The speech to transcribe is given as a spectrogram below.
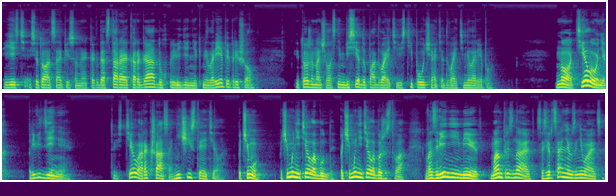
Есть ситуация описанная, когда старая корга, дух привидения к Миларепе пришел, и тоже начала с ним беседу по Адвайте вести, поучать Адвайте Миларепу. Но тело у них привидение, то есть тело Ракшаса, нечистое тело. Почему? Почему не тело Будды? Почему не тело божества? Воззрение имеют, мантры знают, созерцанием занимаются.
